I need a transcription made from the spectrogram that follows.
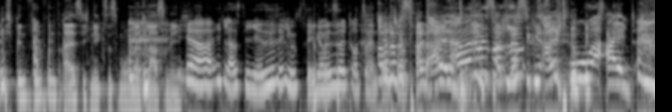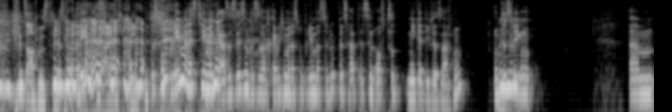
ich bin 35 nächstes Monat, lass mich. ja, ich lasse dich jetzt. Das ist eh lustig, aber es ist halt trotzdem ein Aber du Dad-Joke. bist halt alt. Aber du das bist ist halt lustig, wie alt du bist. uralt. Ich find's auch lustig, das Problem ist-. Das Problem eines Themenglases ist, und das ist auch, glaube ich, immer das Problem, was der Lukas hat, es sind oft so negative Sachen. Und deswegen. Ähm,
